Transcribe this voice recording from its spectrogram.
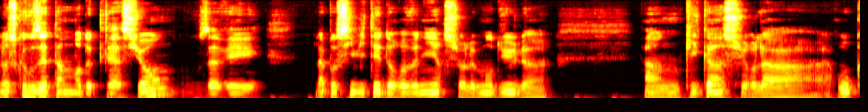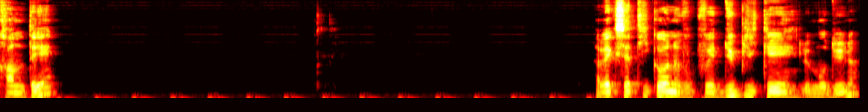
Lorsque vous êtes en mode création, vous avez la possibilité de revenir sur le module en cliquant sur la roue crantée. Avec cette icône, vous pouvez dupliquer le module.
